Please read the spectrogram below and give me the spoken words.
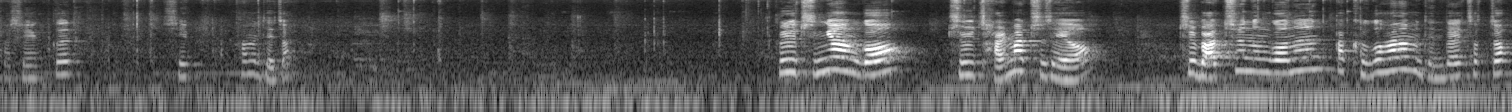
사실 끝 10 하면 되죠. 그리고 중요한 거 줄 잘 맞추세요. 줄 맞추는 거는 딱 그거 하나면 된다 했었죠?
